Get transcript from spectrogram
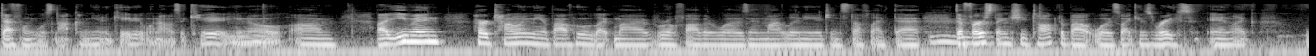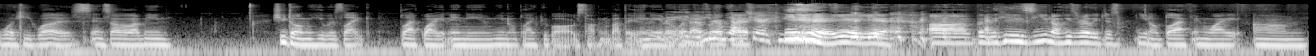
definitely was not communicated when I was a kid, you Mhm. know? Um, like, even her telling me about who like my real father was and my lineage and stuff like that the Mm. first thing she talked about was like his race and like what he was. And so i mean she told me he was like black white indian. You know black people are always talking about the indian or And whatever you know but Cherokee. yeah yeah yeah. Um but he's you know he's really just you know black and white. Um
